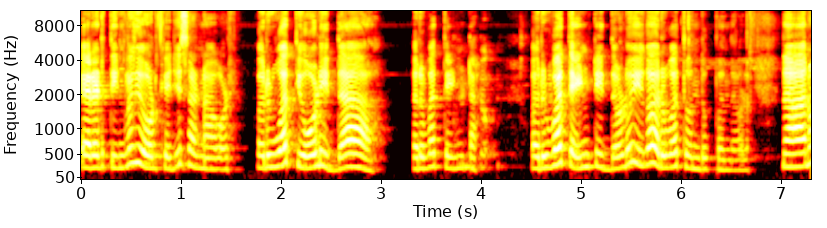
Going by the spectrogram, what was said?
ಎರಡು ತಿಂಗಳು ಏಳು ಕೆ ಜಿ ಸಣ್ಣ ಆಗೋಳೆ. ಅರುವತ್ತೇಳು ಇದ್ದ? ಅರುವತ್ತೆಂಟ. ಅರುವತ್ತೆಂಟು ಇದ್ದವಳು ಈಗ ಅರುವತ್ತೊಂದಕ್ಕೆ ಬಂದವಳು. ನಾನು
